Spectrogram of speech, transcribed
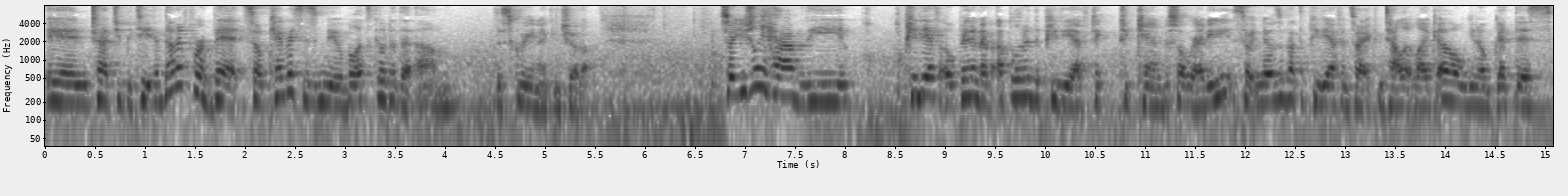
in ChatGPT, I've done it for a bit, so Canvas is new, but let's go to the um, the screen. I can show it up. So I usually have the PDF open and I've uploaded the PDF to, to Canvas already. So it knows about the PDF and so I can tell it like, oh, you know, get this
